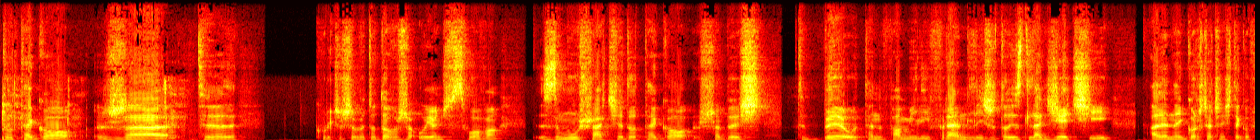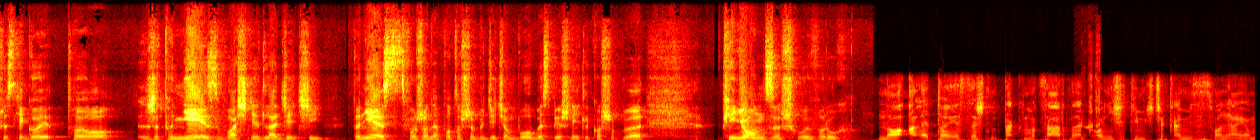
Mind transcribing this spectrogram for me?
do tego, że ty. Kurczę, żeby to dobrze ująć w słowa. Zmusza cię do tego, żebyś był ten family friendly, że to jest dla dzieci, ale najgorsza część tego wszystkiego to, że to nie jest właśnie dla dzieci. To nie jest stworzone po to, żeby dzieciom było bezpieczniej, tylko żeby pieniądze szły w ruch. No, ale to jest też tak mocarne, jak oni się tymi dzieciakami zasłaniają.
